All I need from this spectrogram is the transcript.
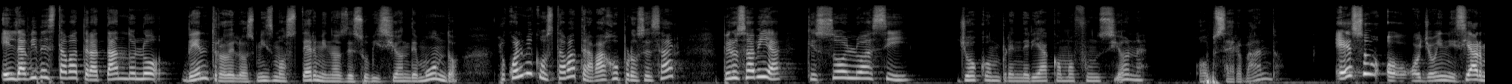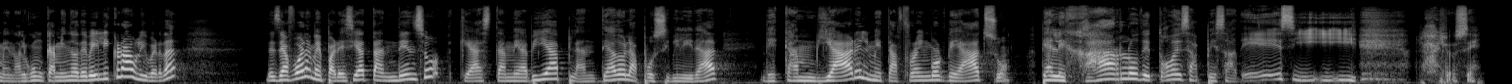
El David estaba tratándolo dentro de los mismos términos de su visión de mundo, lo cual me costaba trabajo procesar, pero sabía que sólo así yo comprendería cómo funciona, observando. Eso o, o, yo iniciarme en algún camino de Bailey Crowley, ¿verdad? Desde afuera me parecía tan denso que hasta me había planteado la posibilidad de cambiar el metaframework de Atsu de alejarlo de toda esa pesadez y... Lo sé,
